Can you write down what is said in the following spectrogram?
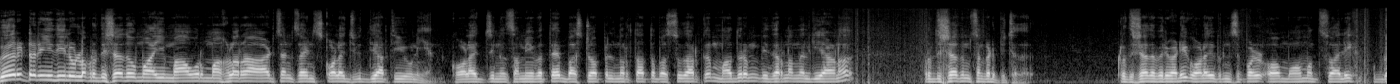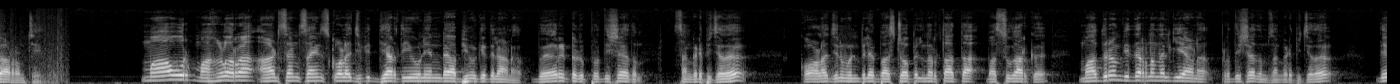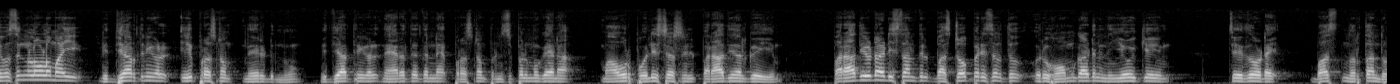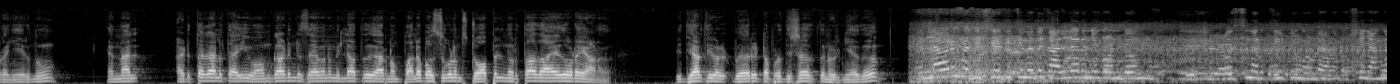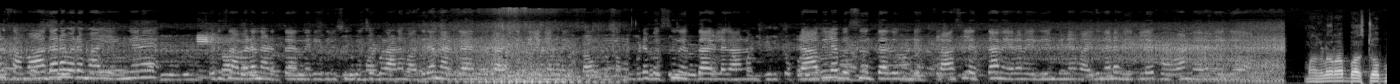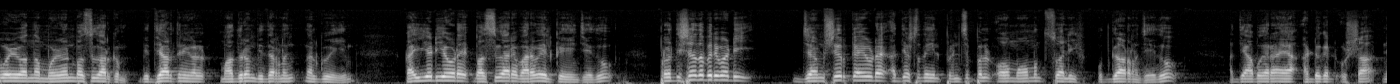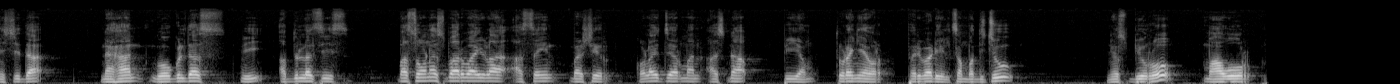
വേറിട്ട രീതിയിലുള്ള പ്രതിഷേധവുമായി Mavoor Mahlara arts and science college വിദ്യാർത്ഥി യൂണിയൻ. കോളേജിന് സമീപത്തെ ബസ് സ്റ്റോപ്പിൽ നിർത്താത്ത ബസ്സുകാർക്ക് മധുരം വിതരണം നൽകിയാണ് പ്രതിഷേധം സംഘടിപ്പിച്ചത്. പ്രതിഷേധ പരിപാടി college principal O Muhammad Swalih ഉദ്ഘാടനം ചെയ്തു. Mavoor Mahlara arts and science college വിദ്യാർത്ഥി യൂണിയന്റെ ആഭിമുഖ്യത്തിലാണ് വേറിട്ടൊരു പ്രതിഷേധം സംഘടിപ്പിച്ചത്. കോളേജിന് മുൻപിലെ ബസ് സ്റ്റോപ്പിൽ നിർത്താത്ത ബസ്സുകാർക്ക് മധുരം വിതരണം നൽകിയാണ് പ്രതിഷേധം സംഘടിപ്പിച്ചത്. ദിവസങ്ങളോളമായി വിദ്യാർത്ഥിനികൾ ഈ പ്രശ്നം നേരിടുന്നു. വിദ്യാർത്ഥിനികൾ നേരത്തെ തന്നെ പ്രശ്നം പ്രിൻസിപ്പൽ മുഖേന മാവൂർ പോലീസ് സ്റ്റേഷനിൽ പരാതി നൽകുകയും പരാതിയുടെ അടിസ്ഥാനത്തിൽ ബസ് സ്റ്റോപ്പ് പരിസരത്ത് ഒരു ഹോം ഗാർഡിനെ നിയോഗിക്കുകയും ചെയ്തതോടെ ബസ് നിർത്താൻ തുടങ്ങിയിരുന്നു. എന്നാൽ അടുത്ത കാലത്തായി ഹോം ഗാർഡിന്റെ സേവനമില്ലാത്തത് കാരണം പല ബസ്സുകളും സ്റ്റോപ്പിൽ നിർത്താതായതോടെയാണ് വിദ്യാർത്ഥികൾ വേറിട്ട പ്രതിഷേധത്തിനൊരുങ്ങിയത്. എല്ലാവരും പ്രതിഷേധിക്കുന്നത് കല്ലെറിഞ്ഞുകൊണ്ടും ബസ് നിർത്തിയിട്ടും കൊണ്ടാണ്. പക്ഷെ ഞങ്ങൾ സമാധാനപരമായി എങ്ങനെ ഒരു സമരം നടത്താം എന്ന രീതിയിൽ ചിന്തിച്ചപ്പോഴാണ് മധുരം നൽകുക എന്നൊരു ആശയത്തിലേക്ക് ഞങ്ങൾ എത്തിയത്. ഇവിടെ ബസ് നിർത്താറില്ല. കാരണം രാവിലെ ബസ് നിർത്താതെ കൊണ്ട് ക്ലാസ്സിൽ എത്താൻ നേരം വൈകിയും പിന്നെ വൈകുന്നേരം വീട്ടിലേക്ക് പോകാൻ നേരം വൈകുകയാണ് മംഗളറ ബസ് സ്റ്റോപ്പ് വഴി വന്ന മുഴുവൻ ബസ്സുകാർക്കും വിദ്യാർത്ഥിനികൾ മധുരം വിതരണം നൽകുകയും കയ്യടിയോടെ ബസ്സുകാരെ വരവേൽക്കുകയും ചെയ്തു. പ്രതിഷേധ പരിപാടി ജംഷീർ കയുടെ അധ്യക്ഷതയിൽ പ്രിൻസിപ്പൽ ഒ മുഹമ്മദ് സ്വാലിഹ് ഉദ്ഘാടനം ചെയ്തു. അധ്യാപകരായ അഡ്വക്കേറ്റ് ഉഷ നിഷിത നഹാൻ ഗോകുൽദാസ് വി അബ്ദുൽ അസീസ് ബസോണസ് ഭാരവാഹികളായ Asain Basheer college chairman Asna P M തുടങ്ങിയവർ പരിപാടിയിൽ സംബന്ധിച്ചു. News bureau Mavoor.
